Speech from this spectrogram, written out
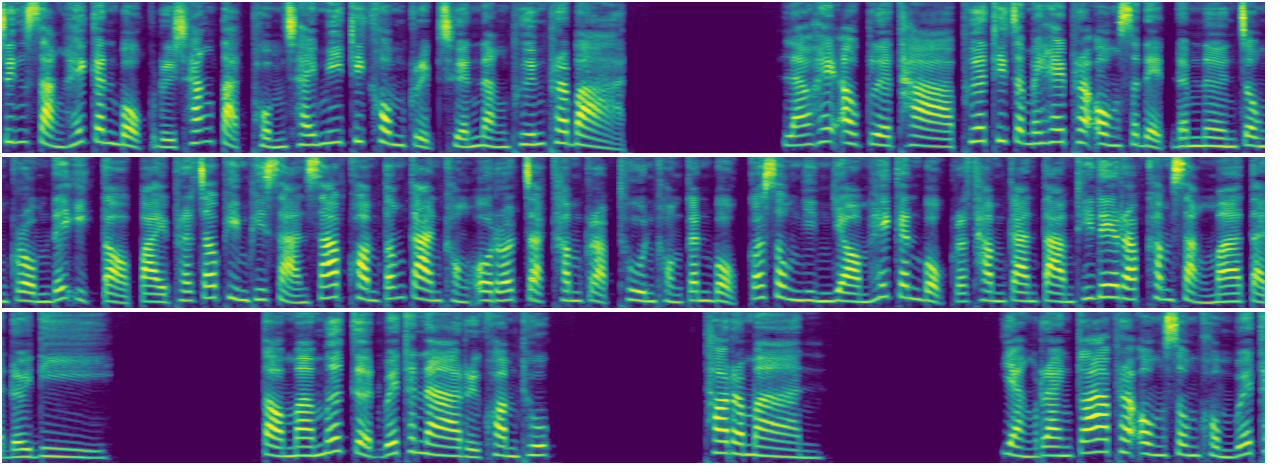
จึงสั่งให้กันบกหรือช่างตัดผมใช้มีดที่คมกริบเฉือนหนังพื้นพระบาท แล้วให้เอาเกลือทาเพื่อที่จะไม่ให้พระองค์เสด็จดำเนินจงกรมได้อีกต่อไปพระเจ้าพิมพิสารทราบความต้องการของโอรสจากคำกราบทูลของกันบกก็ทรงยินยอมให้กันบกกระทำการตามที่ได้รับคำสั่งมาแต่โดยดี ต่อมาเมื่อเกิดเวทนาหรือความทุกข์ รมาน อย่างแรงกล้าพระองค์ทรงข่มเวท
